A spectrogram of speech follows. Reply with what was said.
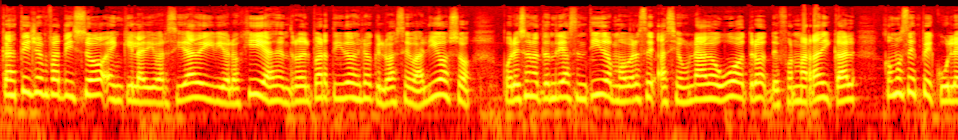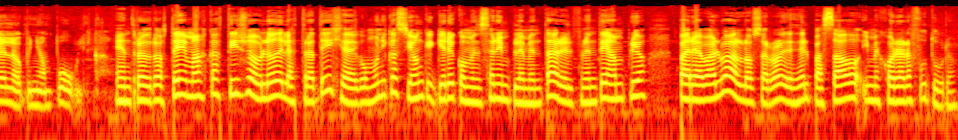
Castillo enfatizó en que la diversidad de ideologías dentro del partido es lo que lo hace valioso, por eso no tendría sentido moverse hacia un lado u otro de forma radical como se especula en la opinión pública. Entre otros temas, Castillo habló de la estrategia de comunicación que quiere comenzar a implementar el Frente Amplio para evaluar los errores del pasado y mejorar a futuro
